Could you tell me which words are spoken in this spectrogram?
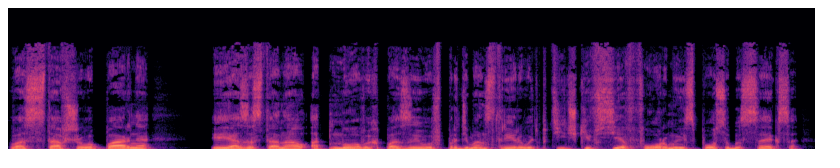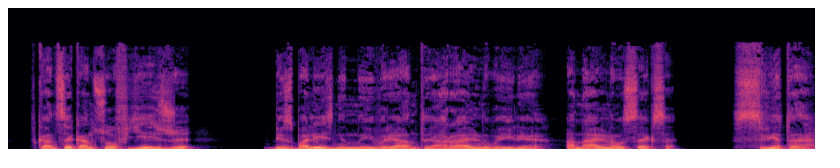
восставшего парня, и я застонал от новых позывов продемонстрировать птичке все формы и способы секса. В конце концов, есть же безболезненные варианты орального или анального секса. Света,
